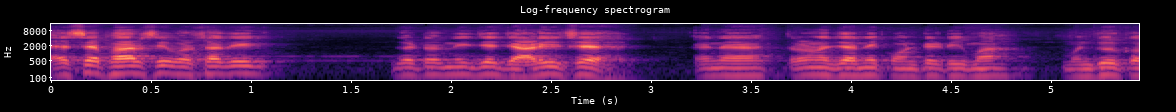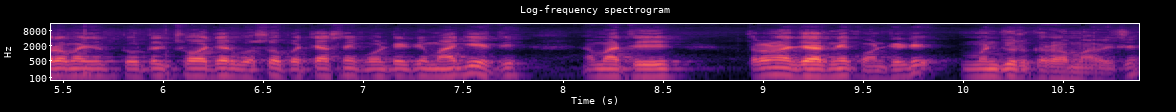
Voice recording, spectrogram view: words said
એસએફઆરસી વરસાદી ગટરની જે જાળી છે, એને ત્રણ હજારની ક્વોન્ટિટીમાં મંજૂર કરવામાં આવી ટોટલ છ હજાર બસો પચાસની ક્વોન્ટિટી માગી હતી. એમાંથી ત્રણ હજારની ક્વોન્ટિટી મંજૂર કરવામાં આવી છે.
